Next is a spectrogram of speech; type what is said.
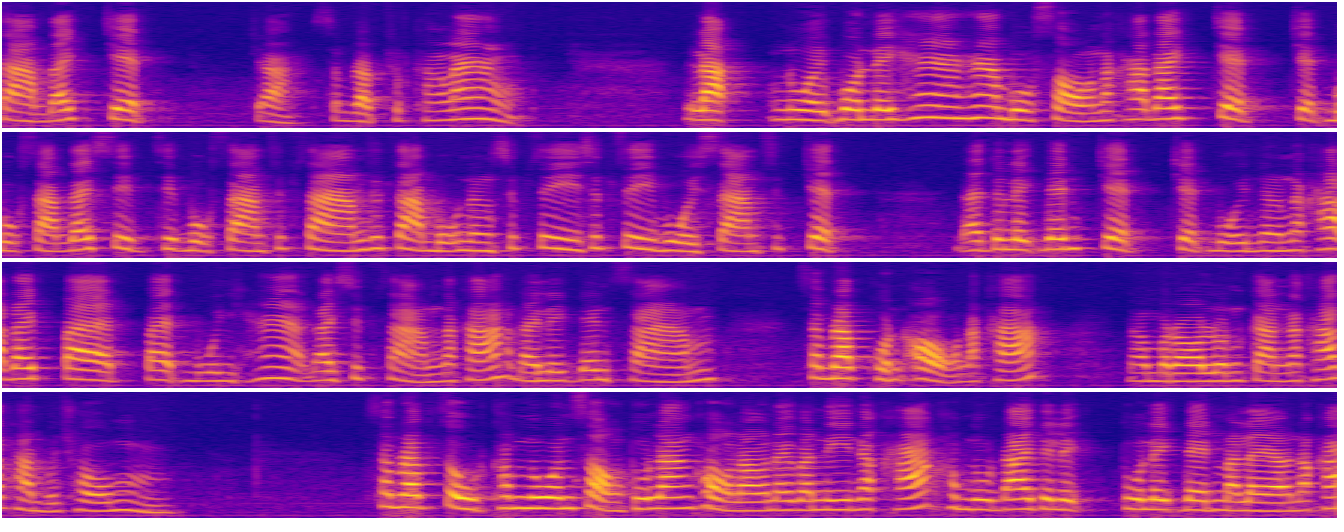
สามได้เจ็ดจ้ะสำหรับชุดข้างล่าง หลักหน่วยบนเลยห้าห้าบวกสองนะคะ ได้เจ็ดเจ็ดบวกสามได้สิบสิบบวกสามสิบสามสิบสามบวกหนึ่งสิบสี่สิบสี่บวกสามสิบเจ็ดได้ตัวเลขเด่นเจ็ดเจ็ดบวกหนึ่งนะคะ ได้แปดแปดบวกห้าได้สิบสามนะคะ ได้เลขเด่นสามสำหรับผลออกนะคะ เรามารอลุ้นกันนะคะท่านผู้ชมสำหรับสูตรคำนวณสองตัวล่างของเราในวันนี้นะคะคำนวณได้ตัวเลขเด่นมาแล้วนะคะ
